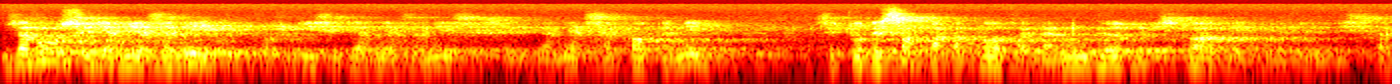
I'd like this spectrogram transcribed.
Nous avons ces dernières années, quand je dis ces dernières années, c'est ces dernières 50 années, c'est tout récent par rapport à la longueur de l'histoire d'Israël,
